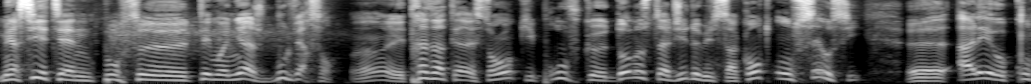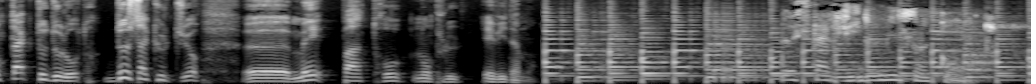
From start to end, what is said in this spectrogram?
Merci Étienne pour ce témoignage bouleversant hein, et très intéressant qui prouve que dans Nostalgie 2050, on sait aussi euh, aller au contact de l'autre, de sa culture, euh, mais pas trop non plus, évidemment. Nostalgie 2050.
